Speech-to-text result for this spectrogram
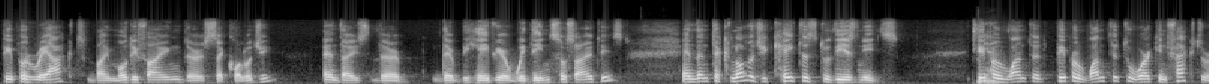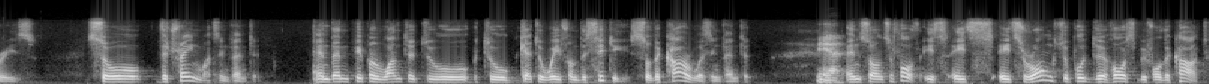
people react by modifying their psychology and their, their behavior within societies. And then technology caters to these needs. People yeah. wanted people wanted to work in factories, so the train was invented. And then people wanted to to get away from the city, so the car was invented yeah. and so on and so forth. It's, it's, it's wrong to put the horse before the cart.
